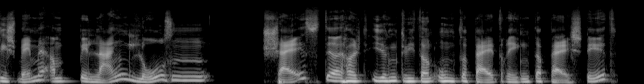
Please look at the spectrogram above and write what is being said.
die Schwemme an belanglosen Scheiß, der halt irgendwie dann unter Beiträgen dabei steht.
